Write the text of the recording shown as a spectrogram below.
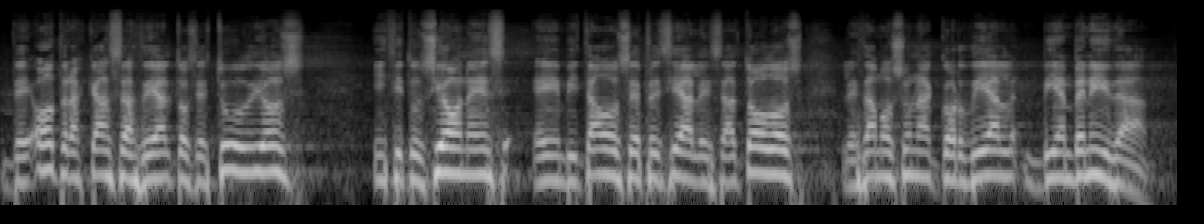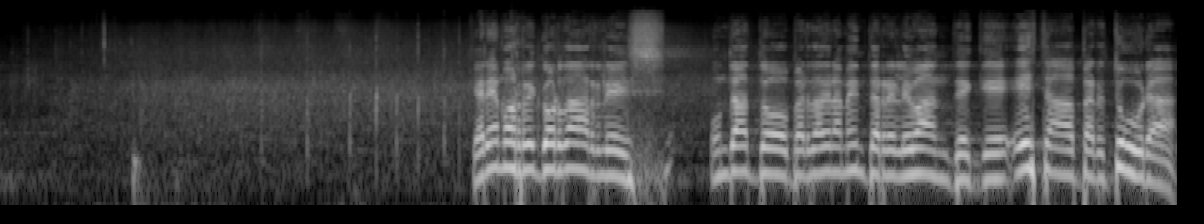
de otras casas de altos estudios, instituciones e invitados especiales. A todos les damos una cordial bienvenida. Queremos recordarles un dato verdaderamente relevante, que esta apertura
